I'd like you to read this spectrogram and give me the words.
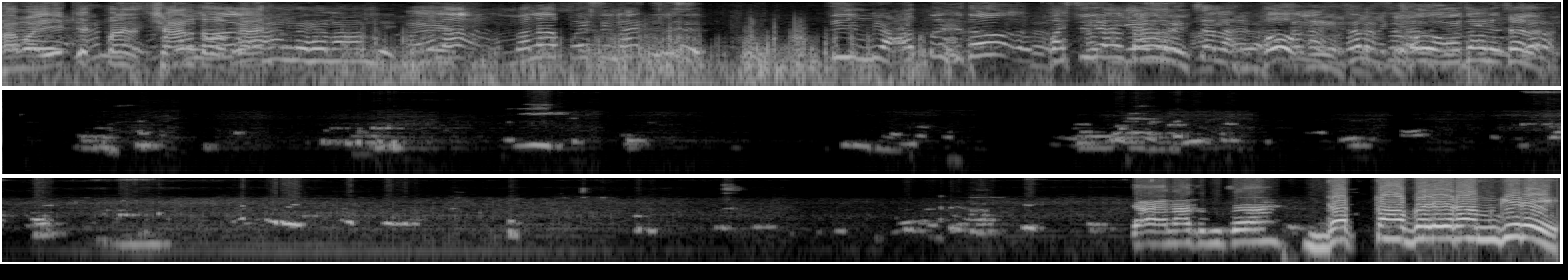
थांबा एक एक पण शांत हो काय मला मला पैसे नाही दिले. ती मी आता इथं आहे. चला हो. चला, हो, चालेल, चला काय ना तुमचं? दत्ता बळीराम गिरे.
